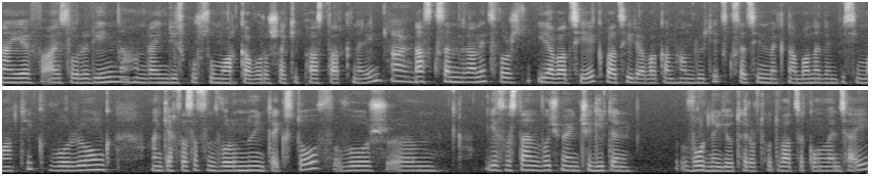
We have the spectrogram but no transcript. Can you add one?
նաև այս օրերին հանրային դիսկուրսում արկա որոշակի փաստարկներին։ Նա սկսեմ նրանից, որ իրավացի եք, բացի իրավական հանրույթից սկսեցին մեկնաբանել այնպիսի մարդիկ, որոնք անկեղծ ասած ընդ որում նույն տեքստով, որ ես վստահ եմ ոչ միայն չգիտեն որն է 7-րդ հոդվածը կոնվենցիայի,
